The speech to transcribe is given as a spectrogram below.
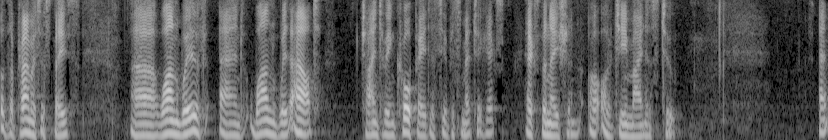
of the parameter space, uh, one with and one without trying to incorporate a supersymmetric ex explanation of, of G minus 2. And,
